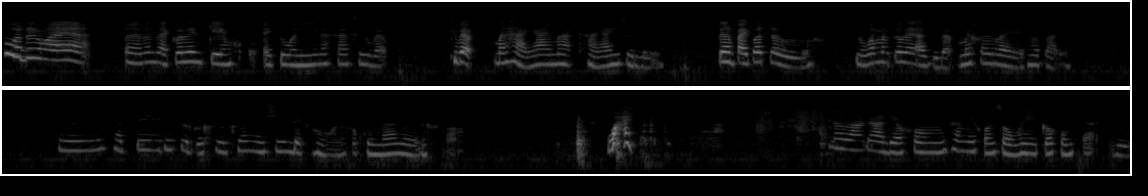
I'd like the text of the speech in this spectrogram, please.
พูดได้ไหมอะ เออ นั่นแหละก็เล่นเกมของไอตัวนี้นะคะ คือแบบ คือแบบมันหาง่ายมาก หาง่ายที่สุดเลย เดินไปก็เจอ หนูว่ามันก็เลยอาจจะแบบไม่ค่อยแรงเท่าไหร่อุ้ยแฮปปี้ที่สุดก็คือเครื่องยังชีพเด็กหอนะขอบคุณมากเลยนะคะว้ายน่ารักอะเดี๋ยวคงถ้ามีคนส่งมาอีกก็คงจะอยู่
